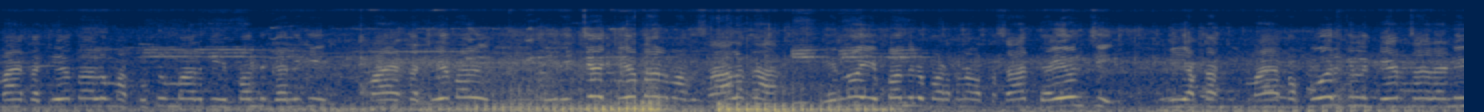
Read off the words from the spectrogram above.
మా యొక్క జీతాలు మా కుటుంబాలకి ఇబ్బంది కలిగి మా యొక్క జీతాలు మీరు ఇచ్చే జీతాలు మాకు చాలా ఎన్నో ఇబ్బందులు పడుతున్నాం ఒకసారి దయించి ఈ యొక్క మా యొక్క కోరికలు తీర్చాలని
